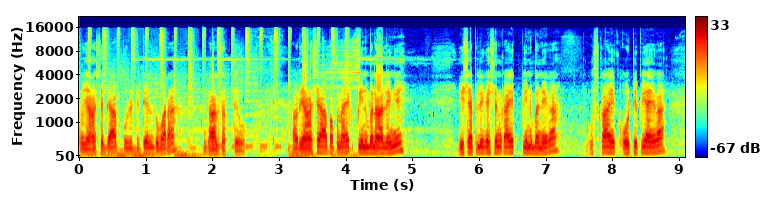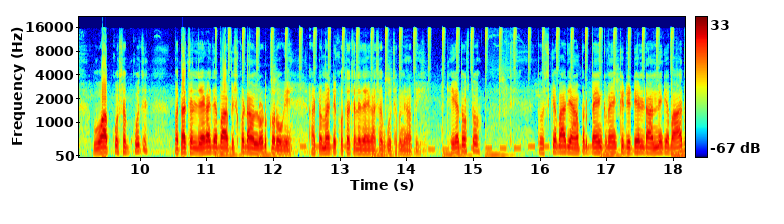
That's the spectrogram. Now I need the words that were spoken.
तो यहाँ से भी आप पूरी डिटेल दोबारा डाल सकते हो। और यहाँ से आप अपना एक पिन बना लेंगे। इस एप्लीकेशन का एक पिन बनेगा। उसका एक ओटीपी आएगा। वो आपको सब कुछ पता चल जाएगा जब आप इसको डाउनलोड करोगे। ऑटोमेटिक होता चला जाएगा सब कुछ अपने आप ही। ठीक है दोस्तों? तो उसके बाद यहाँ पर बैंक बैंक की डिटेल डालने के बाद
